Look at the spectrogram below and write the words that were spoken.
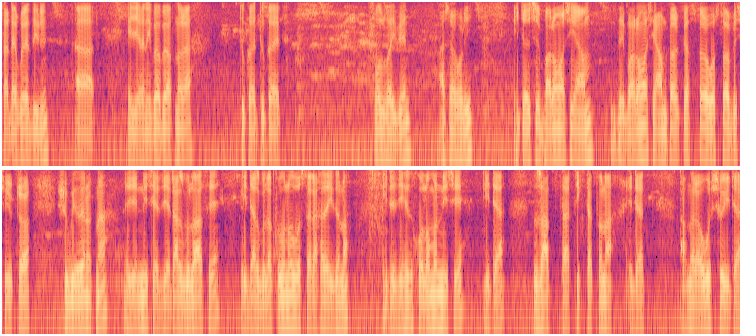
সাটা করে দিলেন আর এই যেখানে এইভাবে আপনারা টুকায় টুকায় ফল পাইবেন, আশা করি। এটা হচ্ছে বারো মাসি আম। যে বারো মাসি আমটার গাছটার অবস্থা বেশি একটা সুবিধাজনক না। এই যে নিচের যে ডালগুলো আছে, এই ডালগুলো কোনো অবস্থায় রাখা যাইতো না। এটা যেহেতু কলমের নিচে, এটা জাতটা ঠিক থাকতো না। এটা আপনারা অবশ্যই এটা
